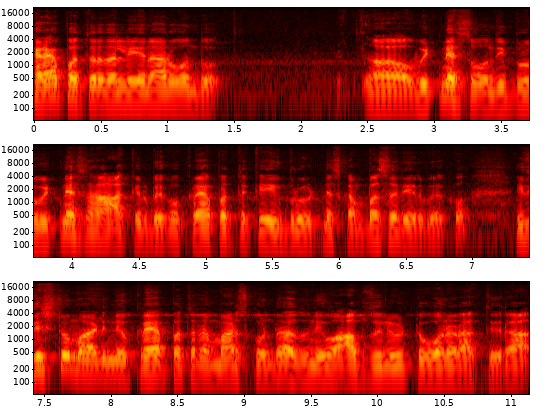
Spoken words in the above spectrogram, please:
ಕ್ರಯ ಪತ್ರದಲ್ಲಿ ಏನಾದ್ರು ಒಂದು ವಿಟ್ನೆಸ್ ಒಂದು ಇಬ್ಬರು ವಿಟ್ನೆಸ್ ಸಹ ಹಾಕಿರಬೇಕು. ಕ್ರಯಪತ್ರಕ್ಕೆ ಇಬ್ಬರು ವಿಟ್ನೆಸ್ ಕಂಪಲ್ಸರಿ ಇರಬೇಕು. ಇದಿಷ್ಟು ಮಾಡಿ ನೀವು ಕ್ರಯಪತ್ರನ ಮಾಡಿಸ್ಕೊಂಡ್ರೆ ಅದು ನೀವು ಆಬ್ಸಲ್ಯೂಟ್ ಓನರ್ ಆಗ್ತೀರಾ.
